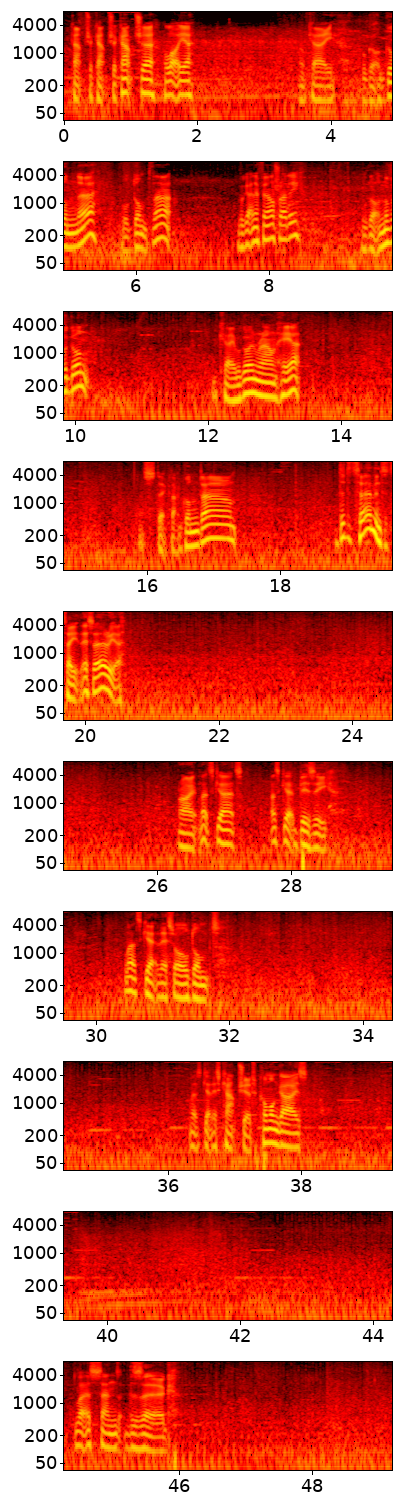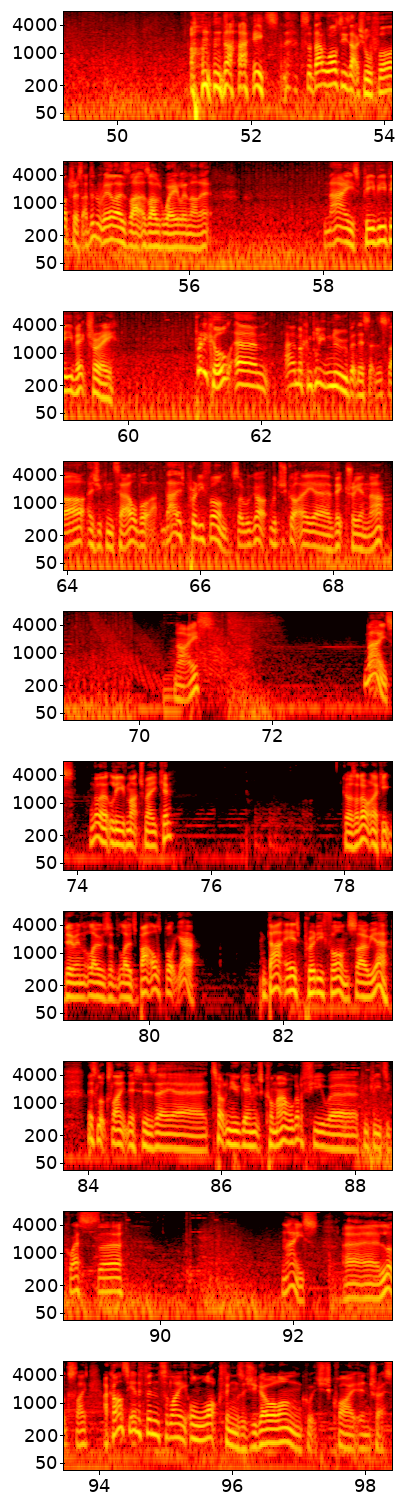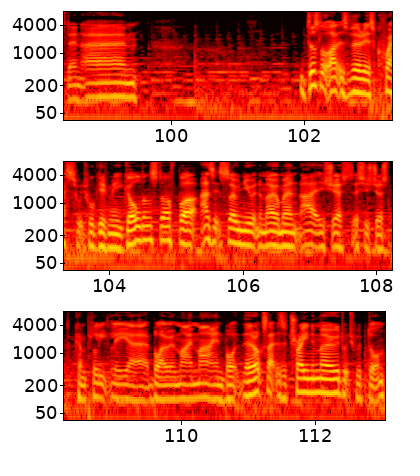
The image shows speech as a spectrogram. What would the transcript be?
Capture, capture, capture. A lot of you. Okay. We've got a gun there. We'll dump that. Have we got anything else ready? We've got another gun. Okay, we're going round here. Let's stick that gun down. They're determined to take this area. Right, let's get let's get busy. Let's get this all dumped. Let's get this captured. Come on, guys. Let us send the Zerg. Nice. So that was his actual fortress. I didn't realise that as I was wailing on it. Nice. PvP victory. Pretty cool. Um, I'm a complete noob at this at the start, as you can tell, but that is pretty fun. So we've got we just got a uh, victory in that. Nice. Nice. I'm gonna leave matchmaking because I don't want to keep doing loads of loads of battles. But yeah, that is pretty fun. So yeah, this looks like this is a uh, totally new game that's come out. We've got a few uh, completed quests. Uh, nice. Uh, looks like I can't see anything to like unlock things as you go along, which is quite interesting. Um, does look like there's various quests which will give me gold and stuff, but as it's so new at the moment, that is just this is just completely uh, blowing my mind. But there looks like there's a training mode which we've done.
